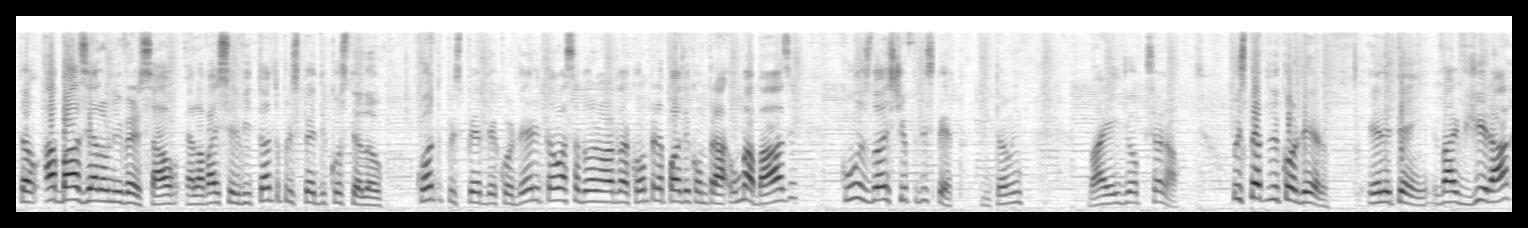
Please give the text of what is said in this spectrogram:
Então, a base ela é universal, ela vai servir tanto para o espeto de costelão quanto para o espeto de cordeiro, então o assador na hora da compra ele pode comprar uma base com os dois tipos de espeto, então vai aí de opcional. O espeto de cordeiro, ele tem, vai girar,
